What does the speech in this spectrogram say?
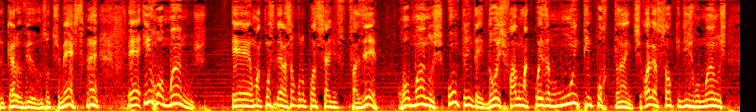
eu quero ouvir os outros mestres, né? É, em Romanos, é, uma consideração que eu não posso deixar de fazer, Romanos 1,32 fala uma coisa muito importante. Olha só o que diz Romanos 1,32.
